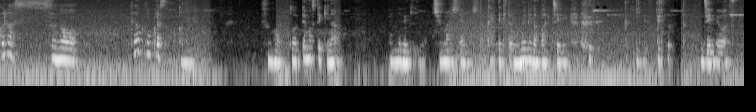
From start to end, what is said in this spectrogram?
クラスの大学のクラスなのかな？すごい。とっても素敵なエネルギーを充満してました。帰ってきたらお目目がバッチリ。いいですけど。じめます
